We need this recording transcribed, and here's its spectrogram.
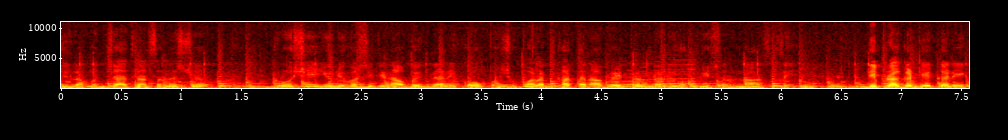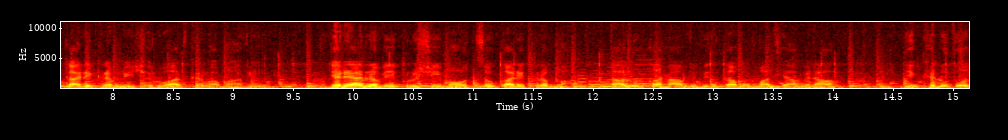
જિલ્લા પંચાયતના સદસ્ય કૃષિ યુનિવર્સિટીના વૈજ્ઞાનિકો, પશુપાલન ખાતાના વેટરનરી ઓફિસરના હસ્તે દીપ પ્રાગટ્ય કરી કાર્યક્રમની શરૂઆત કરવામાં આવી. જ્યારે આ રવિ કૃષિ મહોત્સવ કાર્યક્રમમાં તાલુકાના વિવિધ ગામોમાંથી આવેલા જે ખેડૂતો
